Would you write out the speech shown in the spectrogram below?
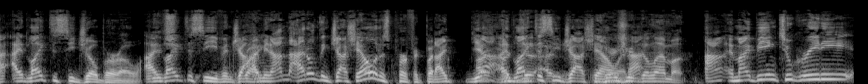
I, I'd like to see Joe Burrow. I'd It's- like to see even Josh. I mean, I'm, I don't think Josh Allen is perfect, but I yeah, I- I'd like to see Josh Allen. here's your I- dilemma. I- am I being too greedy?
